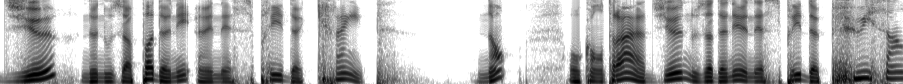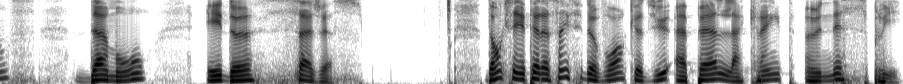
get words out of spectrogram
Dieu ne nous a pas donné un esprit de crainte. Non. Au contraire, Dieu nous a donné un esprit de puissance, d'amour et de sagesse. Donc, c'est intéressant ici de voir que Dieu appelle la crainte un esprit.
